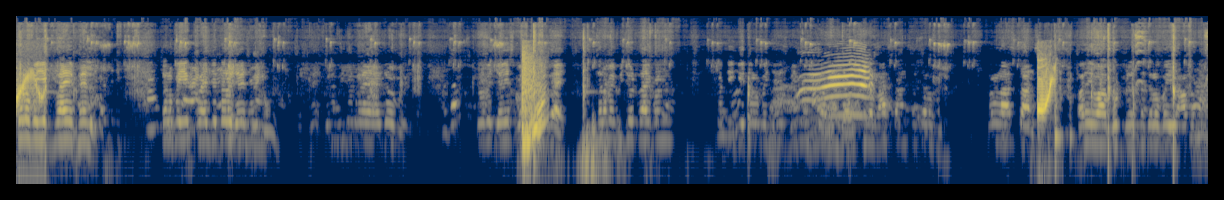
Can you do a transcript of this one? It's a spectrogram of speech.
ચલો ભાઈ એક ટ્રાય ફેલ ચલો ભાઈ એક ટ્રાય જતો રહ્યો જયેશ ભાઈ બીજો ટ્રાય આવ્યો ચલો ભાઈ જયેશ ભાઈ. ચલો ભાઈ બીજો ટ્રાય પણ પતી ગયો ચલો ભાઈ જયેશ ભાઈ લાસ્ટ ચાન્સ ચલો ભાઈ ચલો લાસ્ટ અરે વાહ ગુડ પ્રયત્ન ચલો ભાઈ આ ભાઈ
